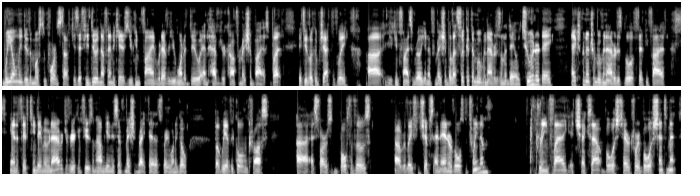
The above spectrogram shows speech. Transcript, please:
We only do the most important stuff because if you do enough indicators, you can find whatever you want to do and have your confirmation bias. But if you look objectively, uh, you can find some really good information. But let's look at the moving averages on the daily 200 day exponential moving average is below 55 and the 15 day moving average. If you're confused on how I'm getting this information right there, that's where you want to go. But we have the golden cross uh, as far as both of those uh, relationships and intervals between them. Green flag, it checks out. Bullish territory, bullish sentiment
